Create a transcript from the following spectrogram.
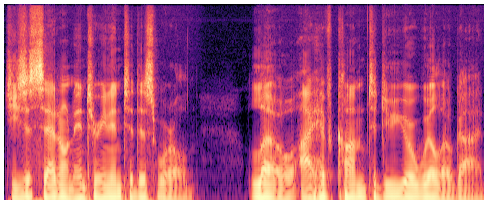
Jesus said on entering into this world, Lo, I have come to do your will, O God.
